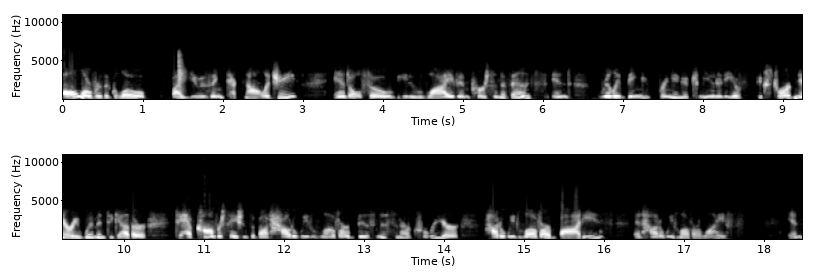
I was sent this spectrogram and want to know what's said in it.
all over the globe by using technology and also you know live in-person events and really being, bringing a community of extraordinary women together to have conversations about how do we love our business and our career, how do we love our bodies, and how do we love our life. And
